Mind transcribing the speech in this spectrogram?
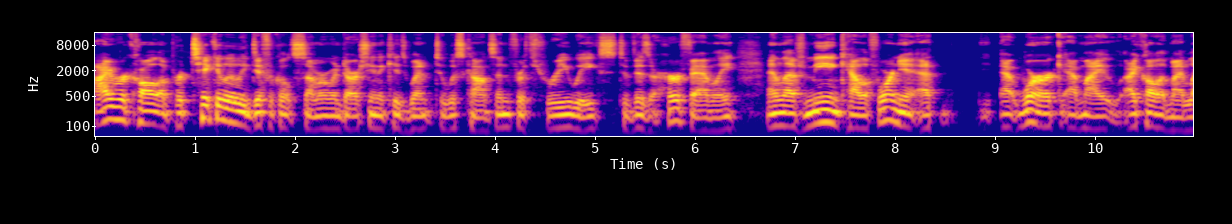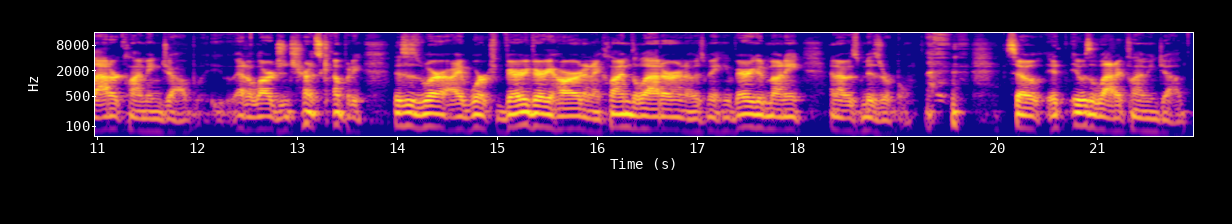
I recall a particularly difficult summer when Darcy and the kids went to Wisconsin for three weeks to visit her family and left me in California at at work at my I call it my ladder climbing job at a large insurance company. This is where I worked very very hard and I climbed the ladder and I was making very good money and I was miserable. so it, it was a ladder climbing job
